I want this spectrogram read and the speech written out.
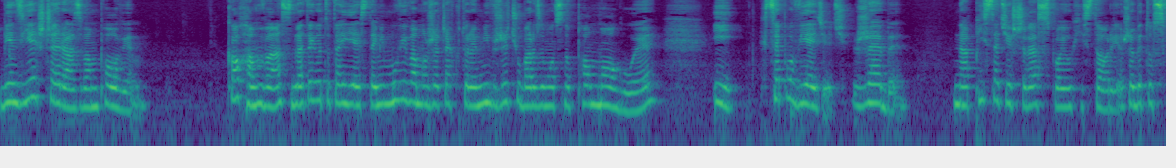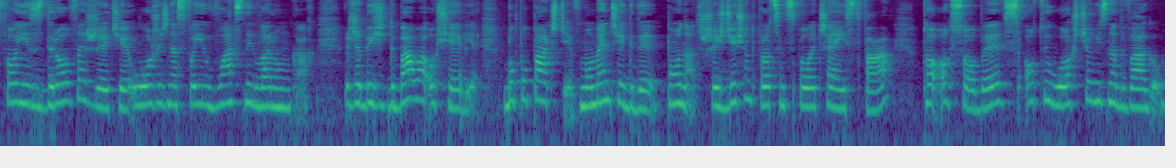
Więc jeszcze raz Wam powiem, kocham Was, dlatego tutaj jestem i mówię Wam o rzeczach, które mi w życiu bardzo mocno pomogły. I chcę powiedzieć, żeby napisać jeszcze raz swoją historię, żeby to swoje zdrowe życie ułożyć na swoich własnych warunkach, żebyś dbała o siebie, bo popatrzcie, w momencie, gdy ponad 60% społeczeństwa to osoby z otyłością i z nadwagą,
